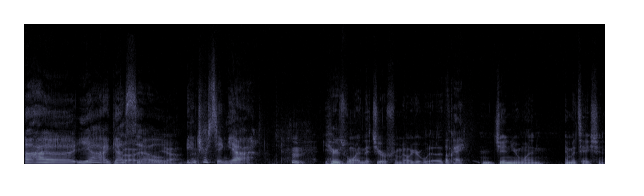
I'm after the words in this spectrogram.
Uh, yeah, I guess But, so. yeah, Interesting. Yeah. Here's one that you're familiar with. Okay. Genuine imitation.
